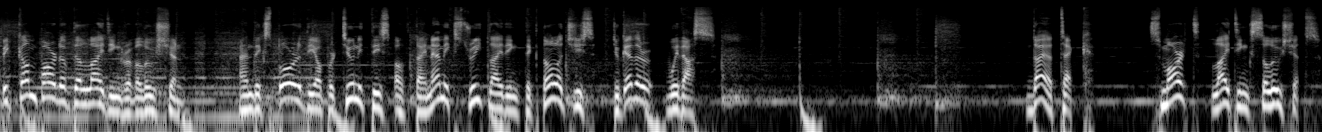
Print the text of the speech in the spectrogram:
Become part of the lighting revolution and explore the opportunities of dynamic street lighting technologies together with us. Diotech Smart Lighting Solutions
